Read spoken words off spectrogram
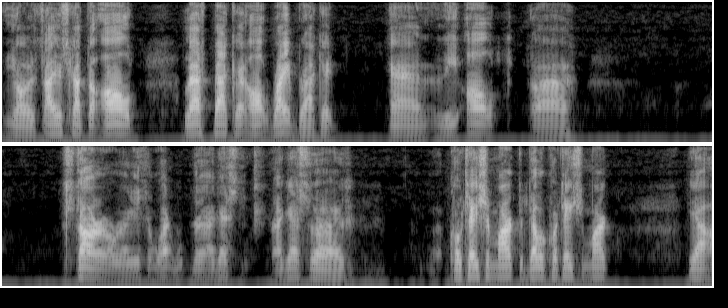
you know, I just got the Alt left bracket, Alt right bracket, and the Alt uh, star or anything. What I guess I guess the quotation mark, the double quotation mark. Yeah,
